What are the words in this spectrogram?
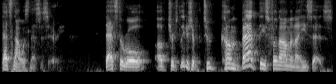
That's not what's necessary. That's the role of church leadership to combat these phenomena, he says.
